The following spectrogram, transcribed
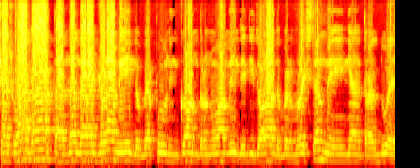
cioè sulla carta andando a ragionamento per poi un incontro nuovamente titolato per WrestleMania tra il 2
